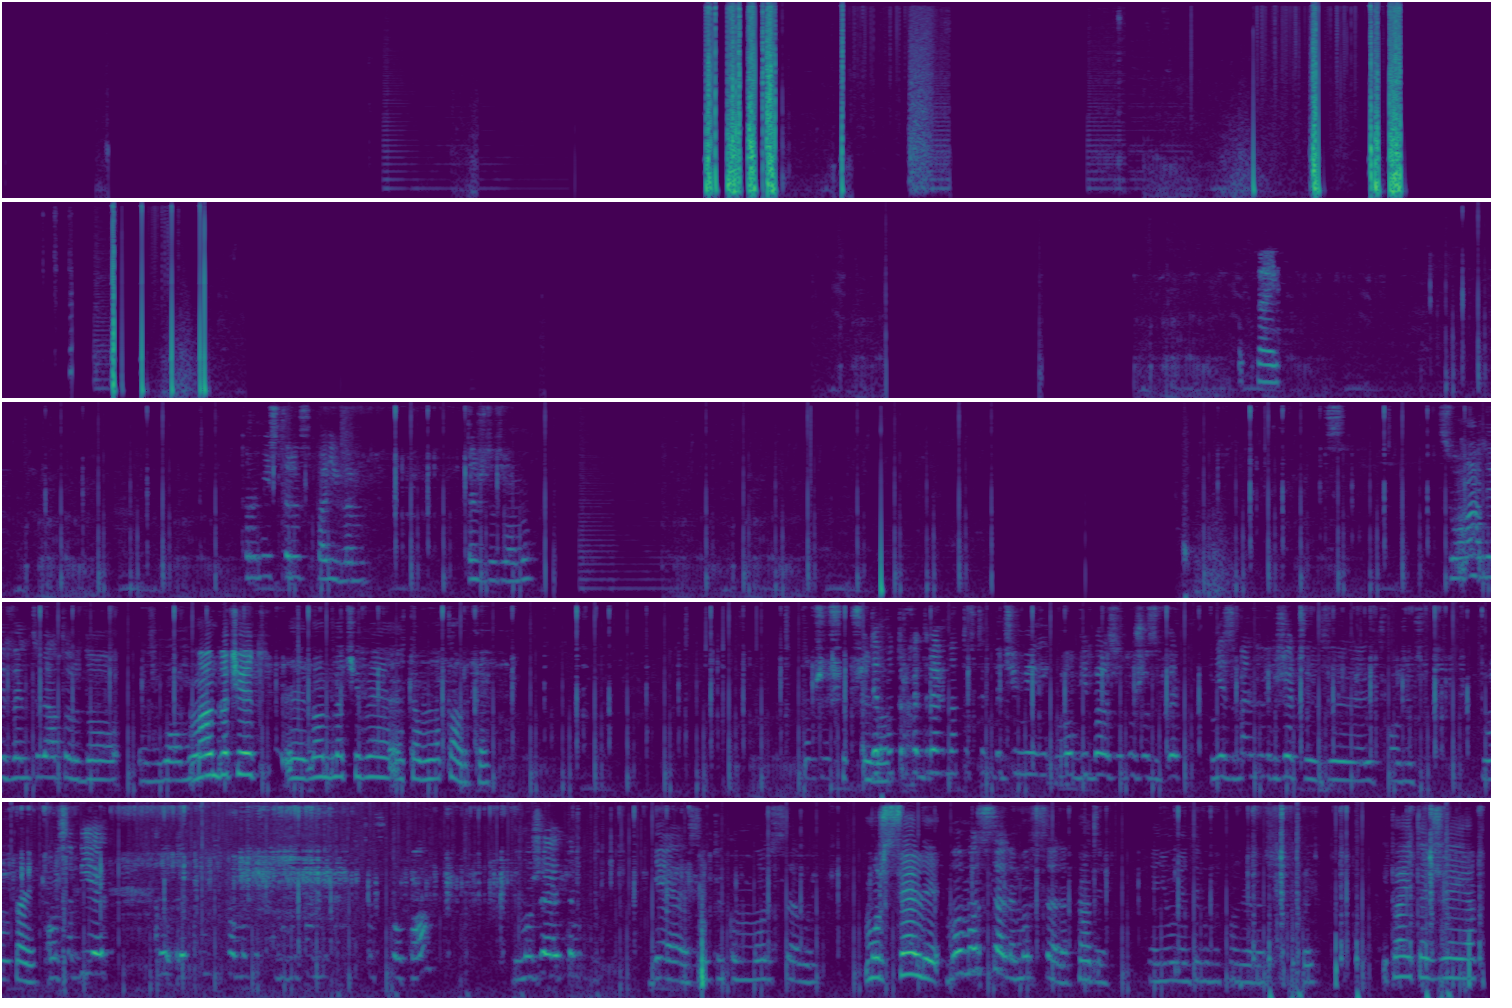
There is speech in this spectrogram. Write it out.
Okej. Tornister z paliwem. Też do złomu. Złamany wentylator do złomu. Mam dla ciebie, y, mam dla ciebie e, tą latarkę. Dobrze się Idę przyda. po trochę drewna, to wtedy będziemy mogli bardzo dużo zbe, niezbędnych rzeczy z, tworzyć. Okej. On zabije ko- e, królika, może królika stopa. Może ten... Nie, są tylko morseły. Morsely. Mo, morsele, morsele. Ja nie umiem tego wypowiadać. I pamiętaj, że jak...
